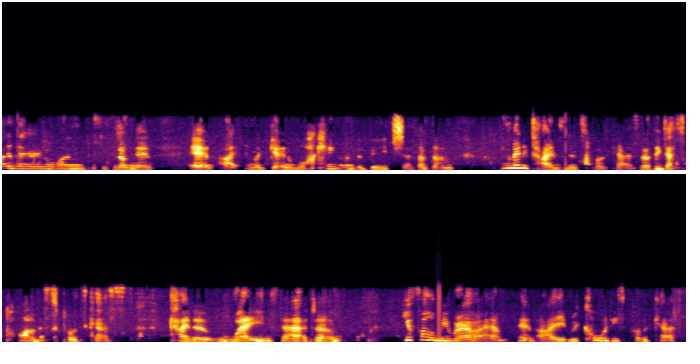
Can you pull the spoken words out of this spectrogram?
Hi there, everyone. This is Ragnhild, and I am again walking on the beach as I've done many times in this podcast. And I think that's part of this podcast kind of way is that um, you follow me wherever I am, and I record these podcasts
